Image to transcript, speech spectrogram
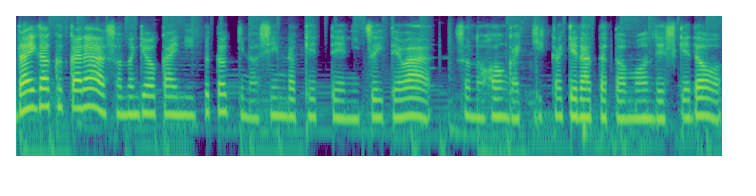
大学からその業界に行く時の進路決定についてはその本がきっかけだったと思うんですけど、は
